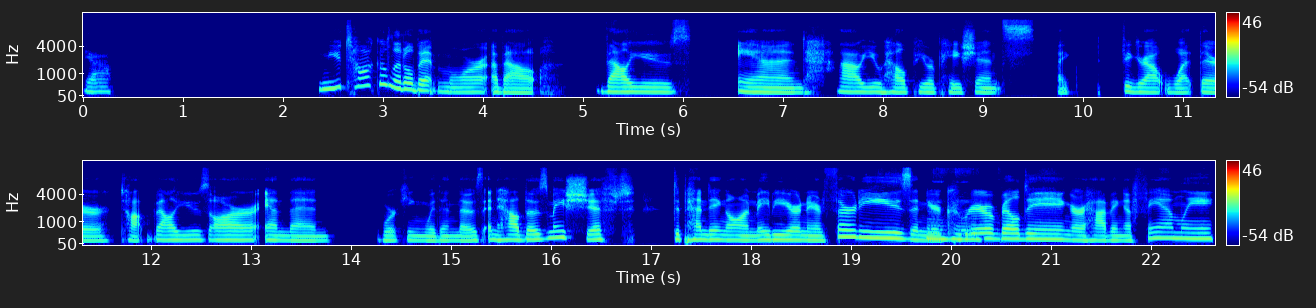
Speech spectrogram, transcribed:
Yeah. Can you talk a little bit more about values and how you help your patients like figure out what their top values are and then working within those and how those may shift depending on maybe you're in your 30s and your mm-hmm. career building or having a family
